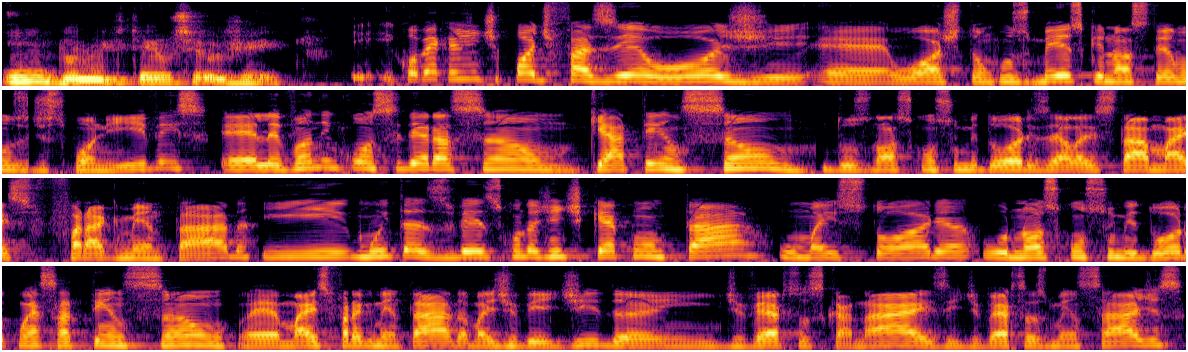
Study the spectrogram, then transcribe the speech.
índole, que tenha o seu jeito. E, como é que a gente pode fazer hoje, é, Washington, com os meios que nós temos disponíveis, é, levando em consideração que a atenção dos nossos consumidores ela está mais fragmentada e muitas vezes quando a gente quer contar uma história, o nosso consumidor com essa atenção é, mais fragmentada, mais dividida em diversos canais e diversas mensagens,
